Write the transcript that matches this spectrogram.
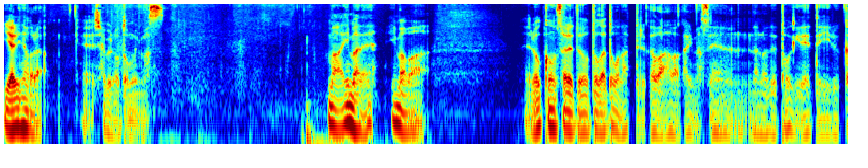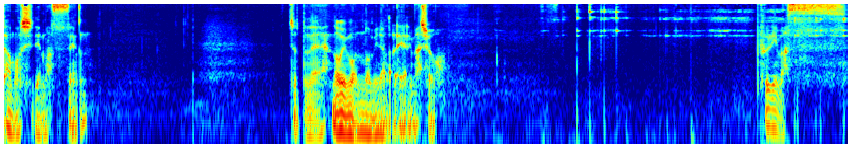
やりながら喋、えー、ろうと思います。まあ今ね、今は、録音されてる音がどうなってるかはわかりません。なので途切れているかもしれません。ちょっとね、飲み物飲みながらやりましょう。プリマス。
